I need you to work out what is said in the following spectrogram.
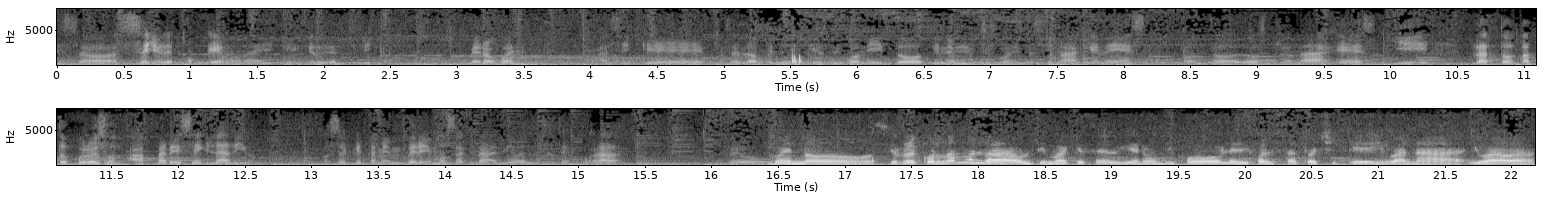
ese sello de Pokémon ahí que, que lo identifica. Pero bueno, así que pues el opening que es muy bonito, tiene muchas bonitas imágenes con todos los personajes y dato, dato curioso, aparece Gladio. O sea que también veremos a Gladio en esta temporada. Pero Bueno, si recordamos la última que se vieron, dijo, le dijo al Satoshi que iban a, iba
